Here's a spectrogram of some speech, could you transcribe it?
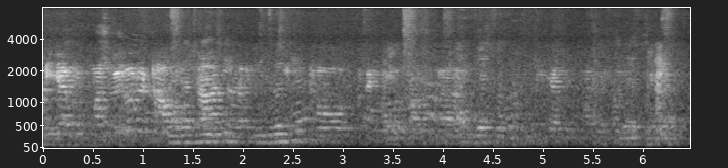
બીજા ગ્રુપમાં ગયો ને બેસ્ટ બીજા ગ્રુપમાં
